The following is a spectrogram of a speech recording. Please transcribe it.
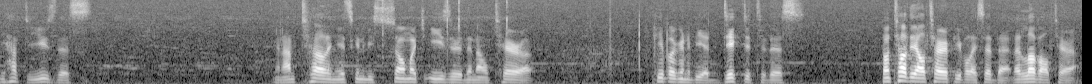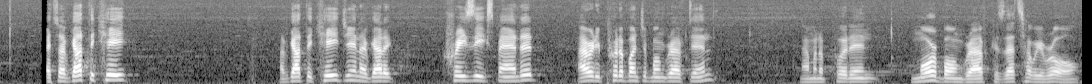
you have to use this. And I'm telling you, it's going to be so much easier than Altera. People are going to be addicted to this. Don't tell the Altera people I said that. I love Altera. All right, so I've got the cage. I've got the cage in. I've got it crazy expanded. I already put a bunch of bone graft in. I'm going to put in more bone graft because that's how we roll.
